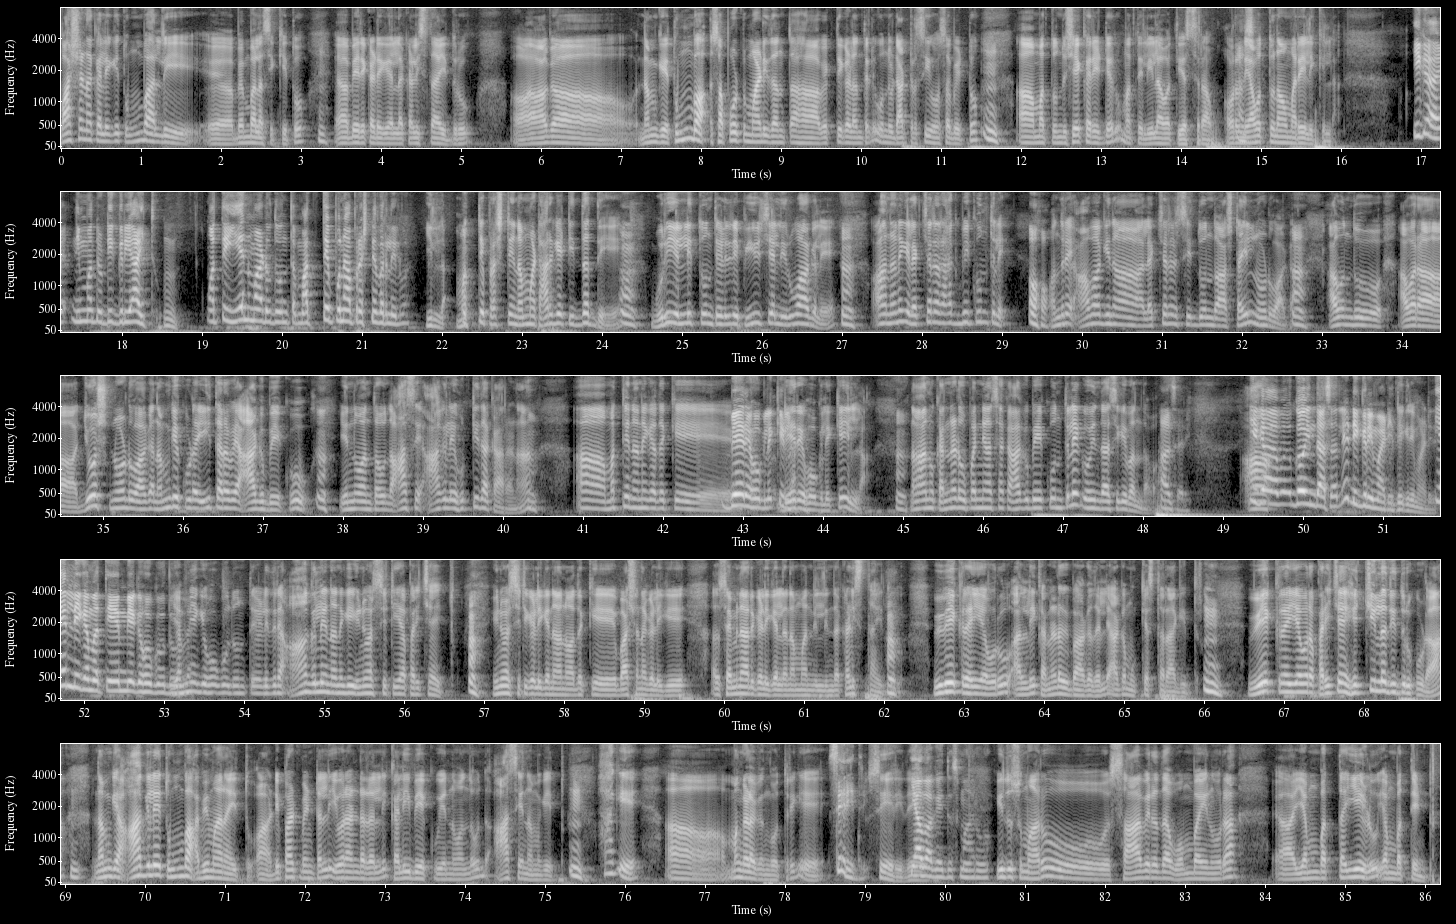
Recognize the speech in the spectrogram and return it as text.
ಭಾಷಣ ಕಲೆಗೆ ತುಂಬ ಅಲ್ಲಿ ಬೆಂಬಲ ಸಿಕ್ಕಿತು. ಬೇರೆ ಕಡೆಗೆಲ್ಲ ಕಳಿಸ್ತಾ ಇದ್ದರು ಆಗ ನಮಗೆ ತುಂಬ ಸಪೋರ್ಟ್ ಮಾಡಿದಂತಹ ವ್ಯಕ್ತಿಗಳಂತೇಳಿ ಒಂದು ಡಾಕ್ಟರ್ ಸಿ ಹೊಸಬೆಟ್ಟು ಮತ್ತೊಂದು ಶೇಖರ್ ರೆಡ್ಡಿಯವರು ಮತ್ತು ಲೀಲಾವತಿ ಎಸ್ ರಾವ್. ಅವರನ್ನು ಯಾವತ್ತೂ ನಾವು ಮರೆಯಲಿಕ್ಕಿಲ್ಲ. ಈಗ ನಿಮ್ಮದು ಡಿಗ್ರಿ ಆಯಿತು. ಮತ್ತೆ ಏನು ಮಾಡೋದು ಅಂತ ಮತ್ತೆ ಪುನಃ ಪ್ರಶ್ನೆ ಬರಲಿಲ್ವಾ? ಇಲ್ಲ. ಮತ್ತೆ ಪ್ರಶ್ನೆ ನಮ್ಮ ಟಾರ್ಗೆಟ್ ಇದ್ದದ್ದೇ ಗುರಿ ಎಲ್ಲಿತ್ತು ಅಂತ ಹೇಳಿದ್ರೆ ಪಿ ಯು ಸಿಯಲ್ಲಿ ಇರುವಾಗಲೇ ಆ ನನಗೆ ಲೆಕ್ಚರರ್ ಆಗಬೇಕು ಅಂತಲೇ. ಅಂದ್ರೆ ಆವಾಗಿನ ಲೆಕ್ಚರರ್ಸ್ ಇದ್ದೊಂದು ಆ ಸ್ಟೈಲ್ ನೋಡುವಾಗ ಆ ಒಂದು ಅವರ ಜೋಶ್ ನೋಡುವಾಗ ನಮಗೆ ಕೂಡ ಈ ಥರವೇ ಆಗಬೇಕು ಎನ್ನುವಂಥ ಒಂದು ಆಸೆ ಆಗಲೇ ಹುಟ್ಟಿದ ಕಾರಣ ಆ, ಮತ್ತೆ ನನಗೆ ಅದಕ್ಕೆ ಬೇರೆ ಹೋಗ್ಲಿಕ್ಕೆ ಬೇರೆ ಹೋಗಲಿಕ್ಕೆ ಇಲ್ಲ. ನಾನು ಕನ್ನಡ ಉಪನ್ಯಾಸಕ ಆಗಬೇಕು ಅಂತಲೇ ಗೋವಿಂದಾಸಿಗೆ ಬಂದವ. ಸರಿ. ಈಗ ಗೋವಿಂದಾಸಲ್ಲಿ ಡಿಗ್ರಿ ಮಾಡಿ ಡಿಗ್ರಿ ಮಾಡಿ ಎಲ್ಲಿಗೆ ಮತ್ತೆ ಎಂ ಎಗೆ ಹೋಗುವುದು ಎಂ ಎಗೆ ಹೋಗುವುದು ಅಂತ ಹೇಳಿದರೆ ಆಗಲೇ ನನಗೆ ಯೂನಿವರ್ಸಿಟಿಯ ಪರಿಚಯ ಇತ್ತು. ಯೂನಿವರ್ಸಿಟಿಗಳಿಗೆ ನಾನು ಅದಕ್ಕೆ ಭಾಷಣಗಳಿಗೆ ಸೆಮಿನಾರ್ಗಳಿಗೆಲ್ಲ ನಮ್ಮನ್ನು ಇಲ್ಲಿಂದ ಕಳಿಸ್ತಾ ಇದ್ದರು ವಿವೇಕ್ ರೈ ಅವರು ಅಲ್ಲಿ ಕನ್ನಡ ವಿಭಾಗದಲ್ಲಿ ಆಗ ಮುಖ್ಯಸ್ಥರಾಗಿದ್ದರು. ವಿವೇಕ್ ರೈ ಅವರ ಪರಿಚಯ ಹೆಚ್ಚಿಲ್ಲದಿದ್ದರೂ ಕೂಡ ನಮಗೆ ಆಗಲೇ ತುಂಬ ಅಭಿಮಾನ ಇತ್ತು. ಆ ಡಿಪಾರ್ಟ್ಮೆಂಟಲ್ಲಿ ಇವರ ಅಂಡರಲ್ಲಿ ಕಲಿಬೇಕು ಎನ್ನುವ ಒಂದು ಒಂದು ಆಸೆ ನಮಗೆ ಇತ್ತು. ಹಾಗೆ ಮಂಗಳ ಗಂಗೋತ್ರಿಗೆ ಸೇರಿದ್ರಿ. ಸೇರಿದೆ. ಯಾವಾಗ ಇದು ಸುಮಾರು? ಇದು ಸುಮಾರು ಸಾವಿರದ ಒಂಬೈನೂರ ಎಂಬತ್ತ ಏಳು ಎಂಬತ್ತೆಂಟು.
